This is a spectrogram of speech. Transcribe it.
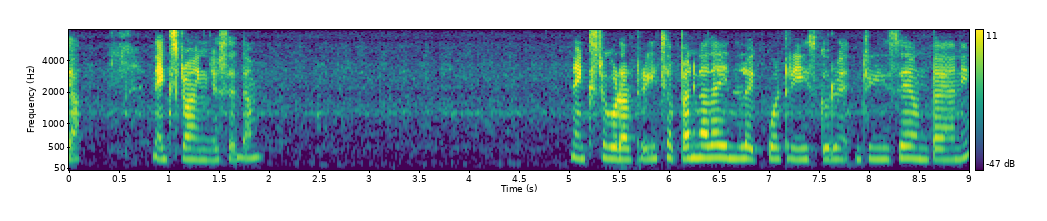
యా నెక్స్ట్ డ్రాయింగ్ చూసేద్దాం. నెక్స్ట్ కూడా ట్రీ చెప్పాను కదా ఇందులో ఎక్కువ ట్రీస్ గురి ట్రీసే ఉంటాయని.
